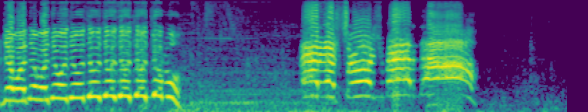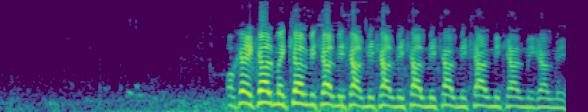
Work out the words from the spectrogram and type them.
Andiamo, andiamo, andiamo, andiamo, andiamo, andiamo, andiamo! Era sus, merda! Ok, calmi, calmi, calmi, calmi, calmi, calmi, calmi, calmi, calmi, calmi.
